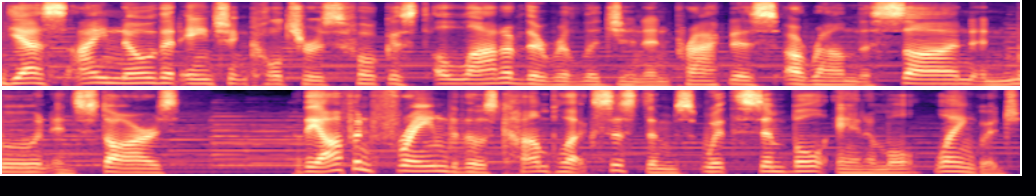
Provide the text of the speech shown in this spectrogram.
yes, I know that ancient cultures focused a lot of their religion and practice around the sun and moon and stars, but they often framed those complex systems with simple animal language.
